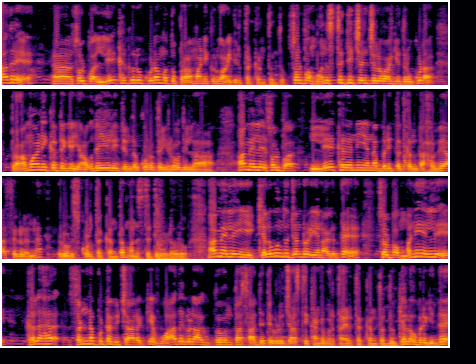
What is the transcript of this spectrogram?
ಆದ್ರೆ ಸ್ವಲ್ಪ ಲೇಖಕರು ಕೂಡ ಮತ್ತು ಪ್ರಾಮಾಣಿಕರು ಆಗಿರ್ತಕ್ಕಂಥದ್ದು. ಸ್ವಲ್ಪ ಮನಸ್ಥಿತಿ ಚಂಚಲವಾಗಿದ್ರು ಕೂಡ ಪ್ರಾಮಾಣಿಕತೆಗೆ ಯಾವುದೇ ರೀತಿಯಿಂದ ಕೊರತೆ ಇರೋದಿಲ್ಲ. ಆಮೇಲೆ ಸ್ವಲ್ಪ ಲೇಖನಿಯನ್ನ ಬರಿತಕ್ಕಂತ ಹವ್ಯಾಸಗಳನ್ನ ರೂಢಿಸ್ಕೊಳ್ತಕ್ಕಂತ ಮನಸ್ಥಿತಿ ಉಳ್ಳವರು. ಆಮೇಲೆ ಈ ಕೆಲವೊಂದು ಜನರು ಏನಾಗುತ್ತೆ, ಸ್ವಲ್ಪ ಮನೆಯಲ್ಲಿ ಕಲಹ ಸಣ್ಣ ಪುಟ್ಟ ವಿಚಾರಕ್ಕೆ ವಾದಗಳಾಗುವಂತ ಸಾಧ್ಯತೆಗಳು ಜಾಸ್ತಿ ಕಂಡು ಬರ್ತಾ ಇರತಕ್ಕಂಥದ್ದು ಕೆಲವೊಬ್ಬರಿಗಿದ್ರೆ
